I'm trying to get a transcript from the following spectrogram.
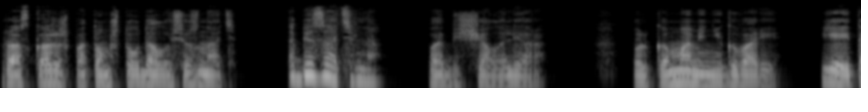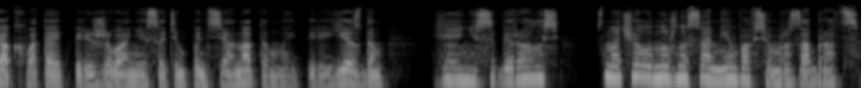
«Расскажешь потом, что удалось узнать?» «Обязательно», — пообещала Лера. «Только маме не говори. Ей и так хватает переживаний с этим пансионатом и переездом». «Я и не собиралась. Сначала нужно самим во всем разобраться».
